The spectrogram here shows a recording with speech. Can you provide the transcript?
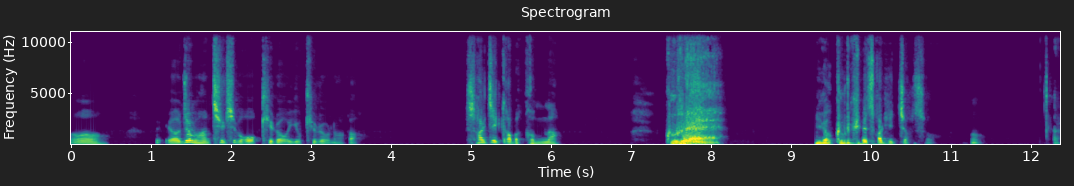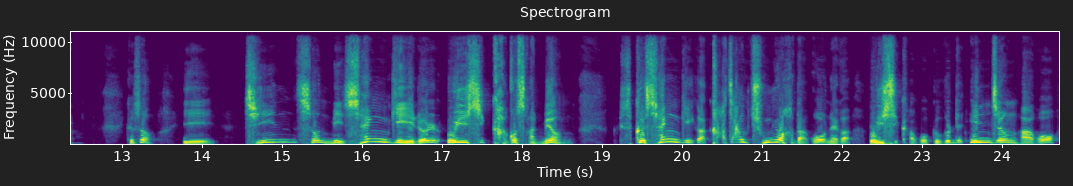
어, 요즘 한 75kg, 6kg 나가. 살찔까봐 겁나. 그래! 네가 그렇게 살이 쪘어. 어. 그래서 이 진선미, 생기를 의식하고 살면 그 생기가 가장 중요하다고 내가 의식하고 그걸 인정하고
